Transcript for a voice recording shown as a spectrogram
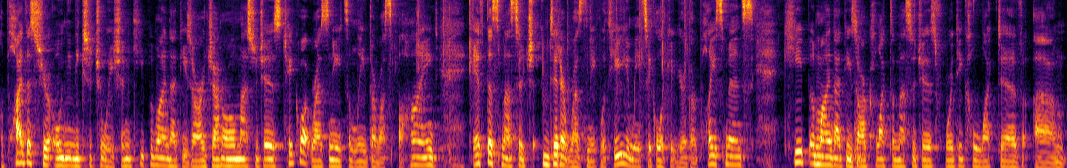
Apply this to your own unique situation. Keep in mind that these are general messages. Take what resonates and leave the rest behind. If this message didn't resonate with you, you may take a look at your other placements. Keep in mind that these are collective messages for the collective um,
